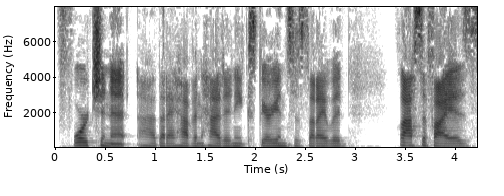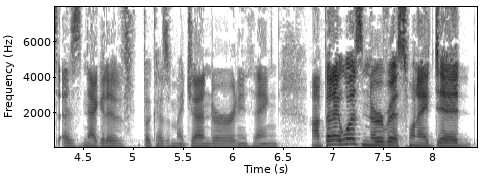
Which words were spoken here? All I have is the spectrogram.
fortunate uh, that I haven't had any experiences that I would classify as as negative because of my gender or anything. Uh, but I was nervous when I did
